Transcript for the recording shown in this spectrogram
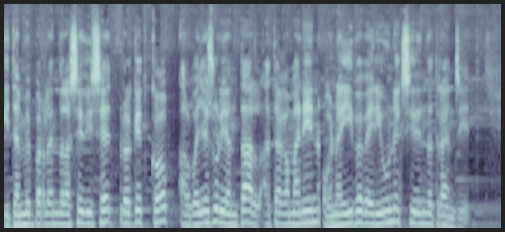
I també parlem de la C-17, però aquest cop al Vallès Oriental, a Tagamanent, on ahir va haver-hi un accident de trànsit.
